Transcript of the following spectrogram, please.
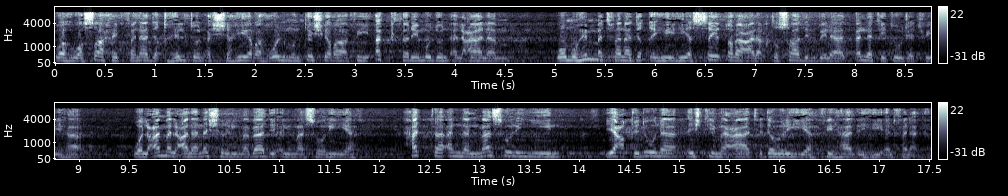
وهو صاحب فنادق هيلتون الشهيرة والمنتشرة في أكثر مدن العالم ومهمة فنادقه هي السيطرة على اقتصاد البلاد التي توجد فيها والعمل على نشر المبادئ الماسونية حتى أن الماسونيين يعقدون اجتماعات دورية في هذه الفنادق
